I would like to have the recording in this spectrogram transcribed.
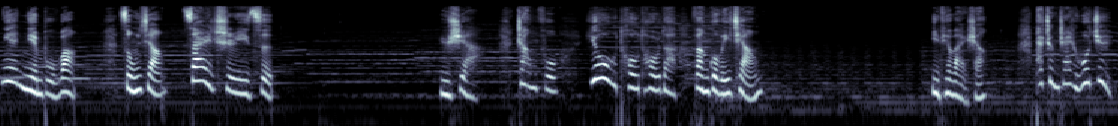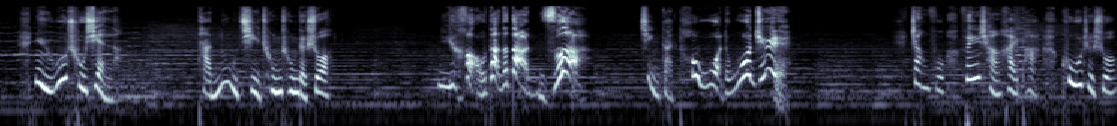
念念不忘，总想再吃一次。于是啊，丈夫又偷偷的翻过围墙。一天晚上，他正摘着莴苣，女巫出现了。她怒气冲冲地说：“你好大的胆子！”竟敢偷我的莴苣！丈夫非常害怕，哭着说：“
